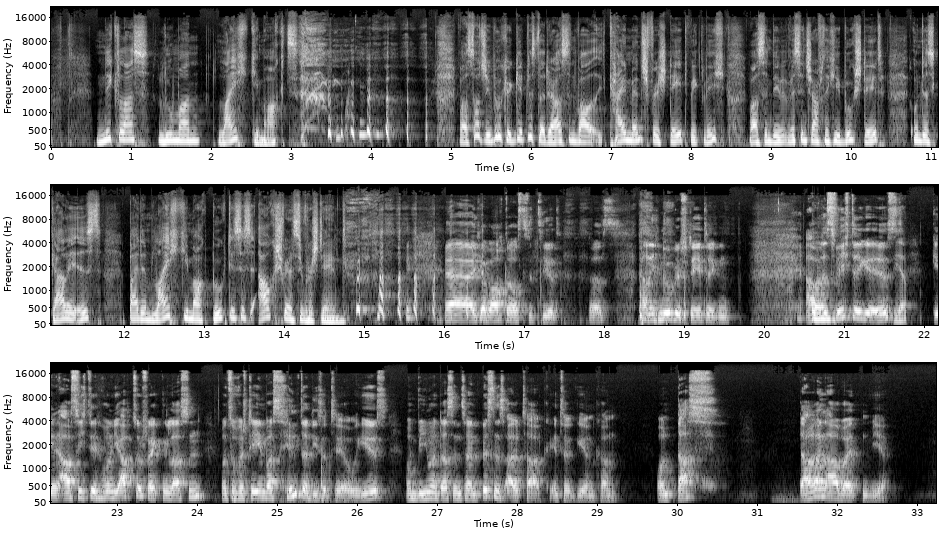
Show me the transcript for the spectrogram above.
Niklas Luhmann leicht gemacht. weil solche Bücher gibt es da draußen, weil kein Mensch versteht wirklich, was in dem wissenschaftlichen Buch steht. Und das Geile ist, bei dem Leichtgemacht-Buch, das ist auch schwer zu verstehen. ja, ich habe auch daraus zitiert. Das kann ich nur bestätigen. Aber und, das Wichtige ist, ja. auch sich davon nicht abzuschrecken lassen und zu verstehen, was hinter dieser Theorie ist und wie man das in seinen Business-Alltag integrieren kann. Und das, daran arbeiten wir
